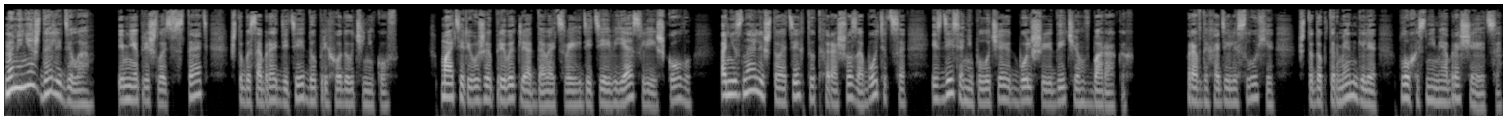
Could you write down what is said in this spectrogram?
Но меня ждали дела, и мне пришлось встать, чтобы собрать детей до прихода учеников. Матери уже привыкли отдавать своих детей в ясли и школу, они знали, что о тех тут хорошо заботятся, и здесь они получают больше еды, чем в бараках. Правда, ходили слухи, что доктор Менгеле плохо с ними обращается,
